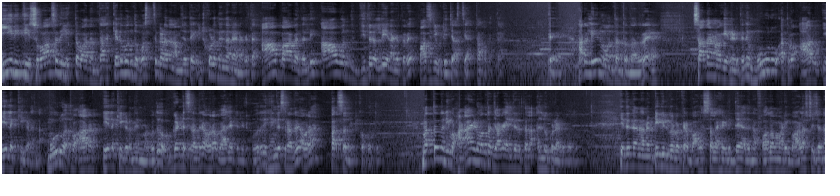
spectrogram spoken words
ಈ ರೀತಿ ಸುವಾಸನೆಯುಕ್ತವಾದಂತಹ ಕೆಲವೊಂದು ವಸ್ತುಗಳನ್ನು ನಮ್ಮ ಜೊತೆ ಇಟ್ಕೊಳ್ಳೋದ್ರಿಂದ ಏನಾಗುತ್ತೆ? ಆ ಭಾಗದಲ್ಲಿ, ಆ ಒಂದು ಇದರಲ್ಲಿ ಏನಾಗುತ್ತೆ ಪಾಸಿಟಿವಿಟಿ ಜಾಸ್ತಿ ಆಗ್ತಾ ಹೋಗುತ್ತೆ. ಓಕೆ. ಅದರಲ್ಲಿ ಏನು ಅಂತಂತಂದರೆ, ಸಾಧಾರಣವಾಗಿ ಏನು ಹೇಳ್ತೇನೆ, ಮೂರು ಅಥವಾ ಆರು ಏಲಕ್ಕಿಗಳನ್ನು, ಮೂರು ಅಥವಾ ಆರು ಏಲಕ್ಕಿಗಳನ್ನು ಏನು ಮಾಡ್ಬೋದು, ಗಂಡಸರಾದರೆ ಅವರ ವ್ಯಾಲೆಟಲ್ಲಿ ಇಟ್ಕೋಬೋದು, ಹೆಂಗಸರಾದರೆ ಅವರ ಪರ್ಸಲ್ಲಿ ಇಟ್ಕೋಬೋದು. ಮತ್ತೊಂದು ನೀವು ಹಣ ಇಡುವಂಥ ಜಾಗ ಎಲ್ಲಿರುತ್ತಲ್ಲ, ಅಲ್ಲೂ ಕೂಡ ಇಡ್ಬೋದು. ಇದನ್ನು ನಾನು ಟಿ ವಿಲಿ ಬರ್ಬೇಕಾದ್ರೆ ಭಾಳಷ್ಟು ಸಲ ಹೇಳಿದ್ದೆ, ಅದನ್ನು ಫಾಲೋ ಮಾಡಿ ಭಾಳಷ್ಟು ಜನ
